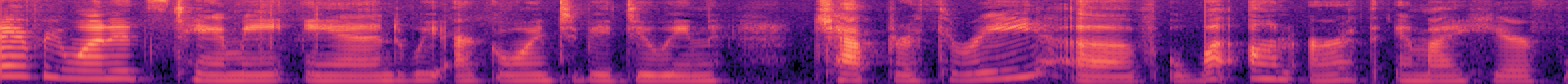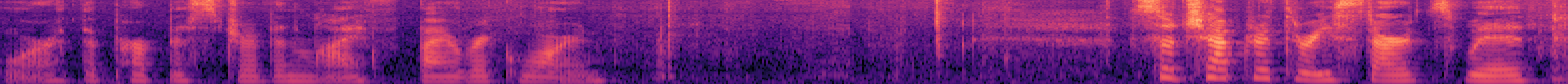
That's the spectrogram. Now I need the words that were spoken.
Hi everyone, it's Tammy and we are going to be doing chapter 3 of What on Earth Am I Here For? The Purpose Driven Life by Rick Warren. So chapter 3 starts with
